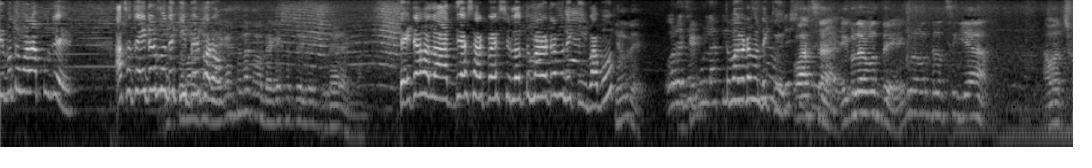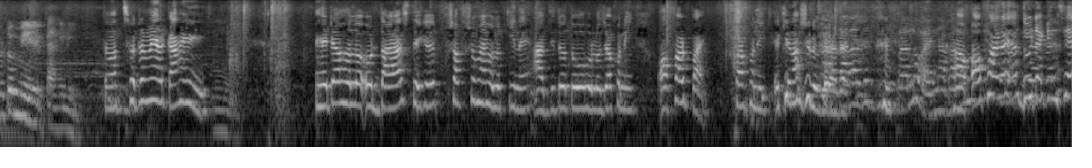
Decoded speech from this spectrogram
দিব তোমার আপুকে। আচ্ছা তো এটার মধ্যে কি বের করো? ব্যাগ আছে না? তোমার ব্যাগের সাথে এগুলো ঝুলিয়ে রাখবা। তো এটা হলো আবদিয়া সারপ্রাইজ ছিল। তোমার ওটার মধ্যে কি বাবু? খেলবে? তোমার ওটার মধ্যে কি? ও আচ্ছা এগুলোর মধ্যে এগুলোর মধ্যে হচ্ছে গিয়া আমার ছোট মেয়ের কাহিনী। তোমার ছোট মেয়ের কাহিনী? এটা হলো ওর দারাজ থেকে সবসময় হলো কিনে আর দ্বিতীয়ত ও হলো যখনই অফার পায় তখনই কেনা শুরু করে দেয়। হয় অফারে দুইটা কিনছে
